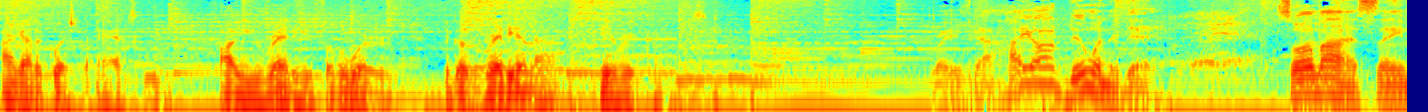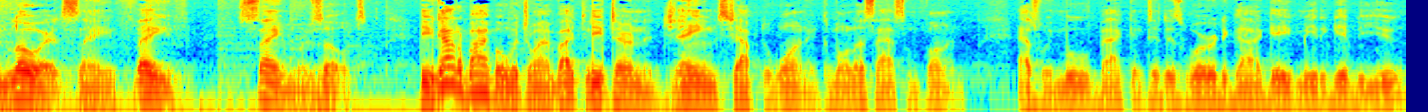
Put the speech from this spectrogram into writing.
I got a question to ask you. Are you ready for the word? Because ready or not, here it comes. Praise God. How y'all doing today? So am I. Same Lord, same faith, same results. You got a Bible, which I invite you to turn to James chapter 1, and come on, let's have some fun as we move back into this word that God gave me to give to you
